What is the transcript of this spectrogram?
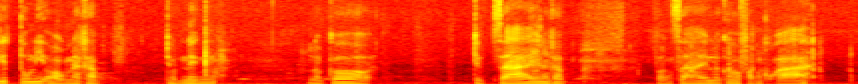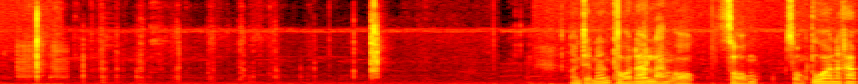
ยึดตรงนี้ออกนะครับ จุดหนึ่งแล้วก็จุดซ้ายนะครับ ฝั่งซ้ายแล้วก็ฝั่งขวา ลังจากนั้นถอดด้านหลังออกสองสองตัวนะครับ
